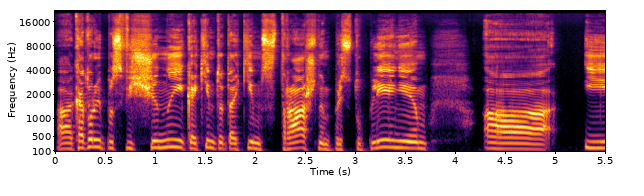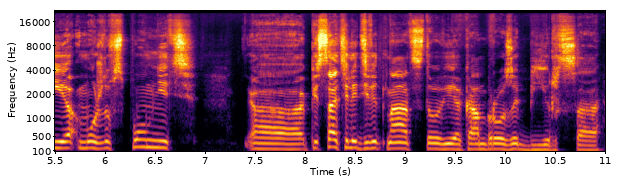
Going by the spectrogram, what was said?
которые посвящены каким-то таким страшным преступлениям. И можно вспомнить писателя XIX века Амброза Бирса,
